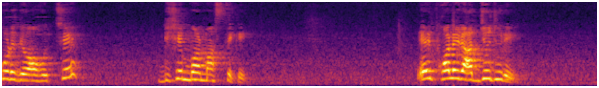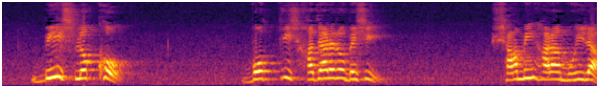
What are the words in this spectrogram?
করে দেওয়া হচ্ছে ডিসেম্বর মাস থেকে। এর ফলে রাজ্য জুড়ে বিশ লক্ষ বত্রিশ হাজারেরও বেশি স্বামী হারা মহিলা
